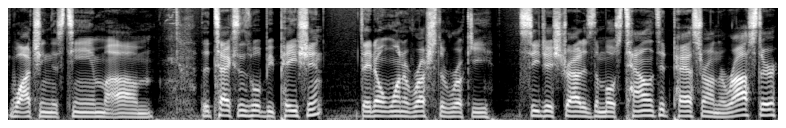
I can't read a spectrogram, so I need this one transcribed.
watching this team. Um, the Texans will be patient. They don't want to rush the rookie. CJ Stroud is the most talented passer on the roster.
